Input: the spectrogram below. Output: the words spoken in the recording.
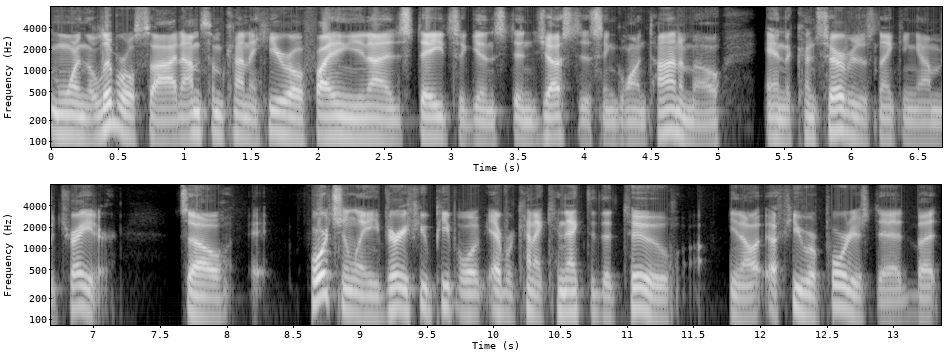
more on the liberal side, I'm some kind of hero fighting the United States against injustice in Guantanamo, and the conservatives thinking I'm a traitor. So fortunately, very few people ever kind of connected the two you know, a few reporters did, but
